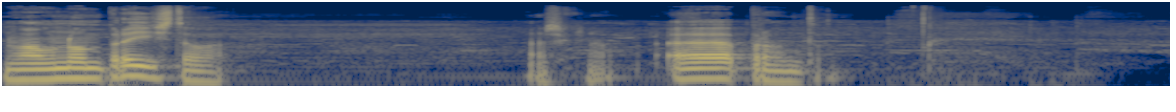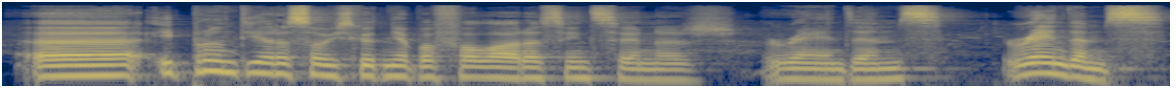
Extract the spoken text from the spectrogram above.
Não há um nome para isto. Ó. Acho que não. Uh, pronto. Uh, e pronto, e era só isso que eu tinha para falar assim de cenas randoms. Randoms.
